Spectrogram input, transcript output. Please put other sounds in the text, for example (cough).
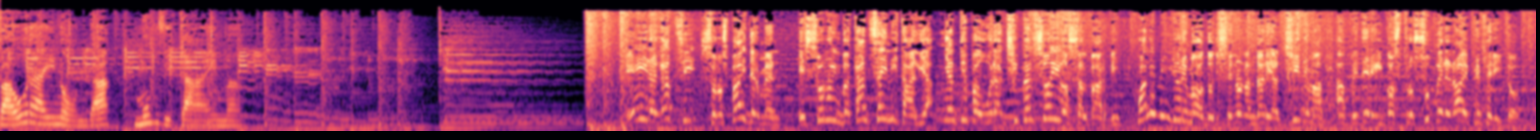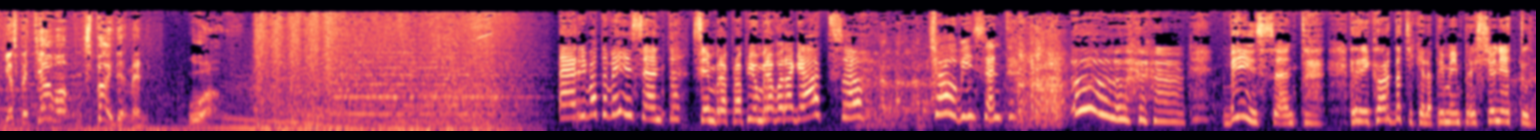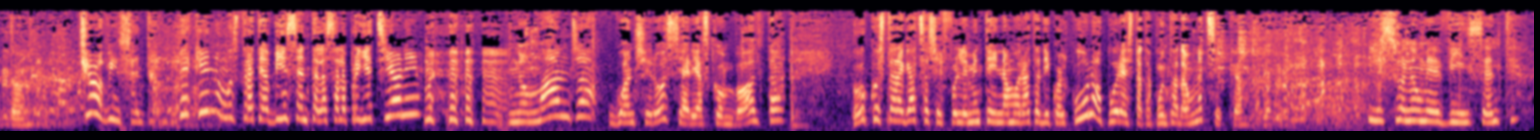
Va ora in onda Movie Time. Ehi ragazzi, sono Spider-Man e sono in vacanza in Italia. Niente paura, ci penso io a salvarvi. Quale migliore modo di se non andare al cinema a vedere il vostro supereroe preferito? Vi aspettiamo, Spider-Man. Wow. È arrivato Vincent! Sembra proprio un bravo ragazzo! Ciao Vincent! Uh, (laughs) Vincent, ricordati che la prima impressione è tutto. Ciao Vincent! Perché non mostrate a Vincent la sala proiezioni? (laughs) non mangia, guance rosse, aria sconvolta. O questa ragazza si è follemente innamorata di qualcuno oppure è stata punta da una zecca. Il suo nome è Vincent.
